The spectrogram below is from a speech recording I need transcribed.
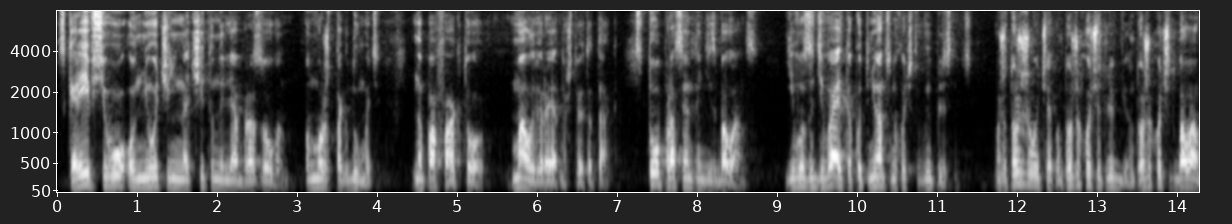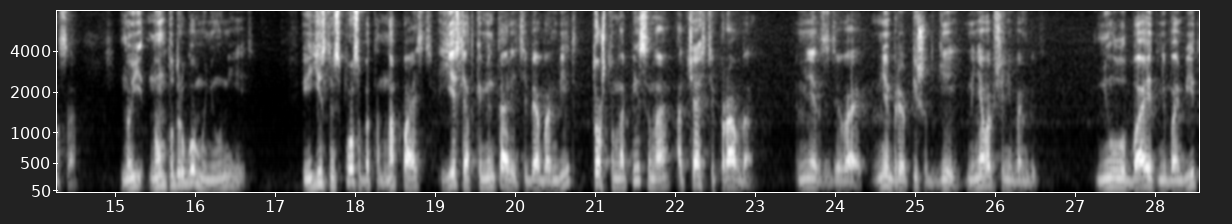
Скорее всего, он не очень начитан или образован. Он может так думать. Но по факту маловероятно, что это так. Стопроцентный дисбаланс. Его задевает какой-то нюанс, он хочет выплеснуть. Он же тоже живой человек, он тоже хочет любви, он тоже хочет баланса. Но, но он по-другому не умеет. Единственный способ это напасть. Если от комментария тебя бомбит, то, что написано, отчасти правда. Меня это задевает. Мне, например, пишут гей. Меня вообще не бомбит. Не улыбает, не бомбит.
